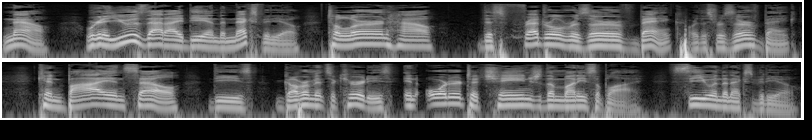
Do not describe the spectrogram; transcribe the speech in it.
Now, we're going to use that idea in the next video to learn how this Federal Reserve Bank, or this reserve bank, can buy and sell these government securities in order to change the money supply. See you in the next video.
